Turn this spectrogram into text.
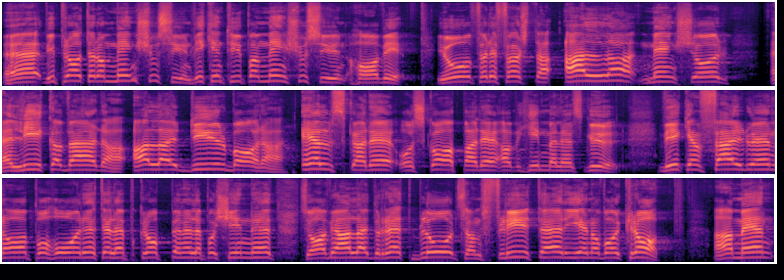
Eh, vi pratar om människosyn. Vilken typ av människosyn har vi? Jo, för det första, alla människor är lika värda, alla är dyrbara, älskade och skapade av himmelens Gud. Vilken färg du än har på håret, eller på kroppen eller på kinnet, så har vi alla ett rött blod som flyter genom vår kropp. Amen.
